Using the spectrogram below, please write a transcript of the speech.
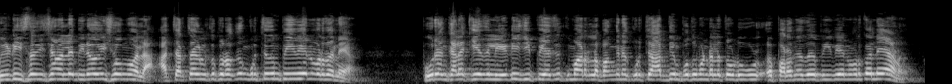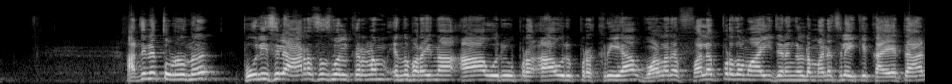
വി ഡി സതീശനോ അല്ലെ ബിനോയ് വിശ്വമൊന്നുമല്ല ആ ചർച്ചകൾക്ക് തുടക്കം കുറിച്ചതും പി വി അൻവർ തന്നെയാണ്. പൂരം കലക്കിയതിൽ A D G P Ajith കുമാറുള്ള പങ്കിനെക്കുറിച്ച് ആദ്യം പൊതുമണ്ഡലത്തോട് പറഞ്ഞത് പി വി അൻവർ തന്നെയാണ്. അതിനെ തുടർന്ന് പോലീസിലെ ആർ എസ് എസ് വൽക്കരണം എന്ന് പറയുന്ന ആ ഒരു ആ ഒരു പ്രക്രിയ വളരെ ഫലപ്രദമായി ജനങ്ങളുടെ മനസ്സിലേക്ക് കയറ്റാൻ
